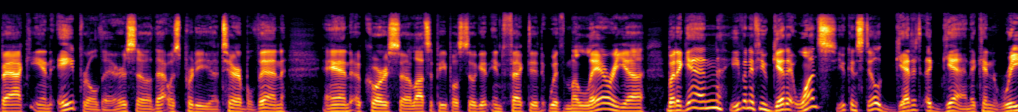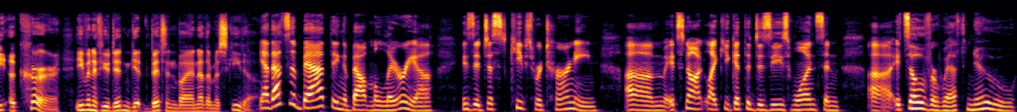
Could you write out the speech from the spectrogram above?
back in April there, so that was pretty uh, terrible then. And of course, uh, lots of people still get infected with malaria. But again, even if you get it once, you can still get it again. It can reoccur, even if you didn't get bitten by another mosquito. Yeah, that's the bad thing about malaria is it just keeps returning. Um, it's not like you get the disease once and uh, it's over with. No,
